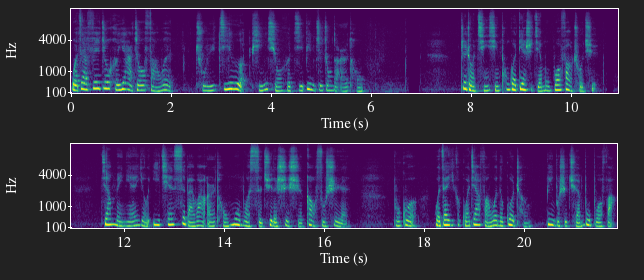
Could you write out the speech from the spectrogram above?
我在非洲和亚洲访问处于饥饿、贫穷和疾病之中的儿童。这种情形通过电视节目播放出去，将每年有一千四百万儿童默默死去的事实告诉世人。不过，我在一个国家访问的过程并不是全部播放，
